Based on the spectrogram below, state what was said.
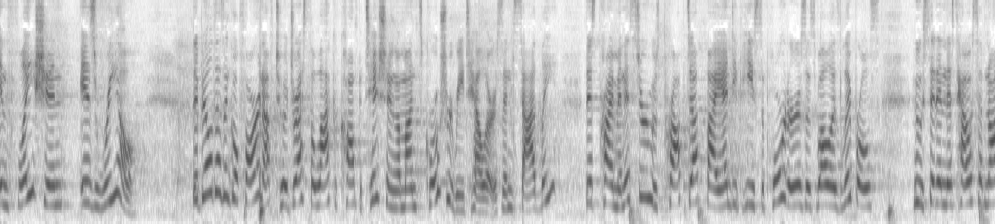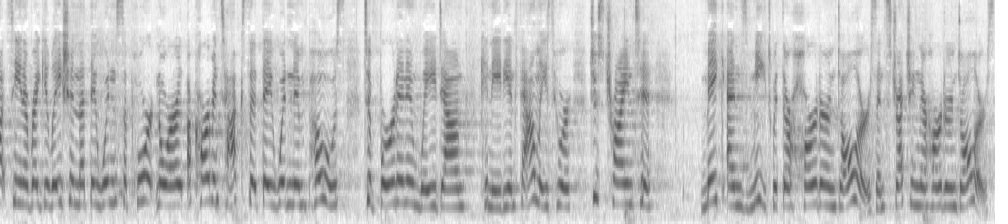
inflation is real. The bill doesn't go far enough to address the lack of competition amongst grocery retailers, and sadly, this prime minister, who's propped up by NDP supporters as well as liberals who sit in this House, have not seen a regulation that they wouldn't support nor a carbon tax that they wouldn't impose to burden and weigh down Canadian families who are just trying to make ends meet with their hard earned dollars and stretching their hard earned dollars.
